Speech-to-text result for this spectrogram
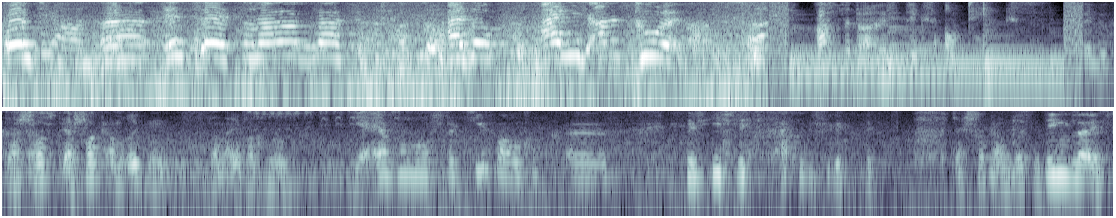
und äh, Inzest oder irgendwas. Also, eigentlich alles cool. Was sind eure Lieblings-Outtakes? Der Schock, der Schock am Rücken, es ist dann einfach nur. Ja, einfach nur ein Stück tiefer und guck, äh, wie es sich anfühlt. Der Schock am Das Rücken. Ding läuft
